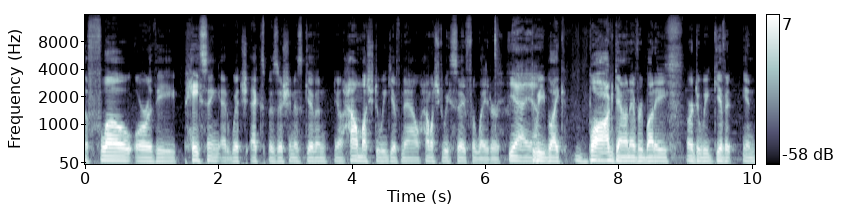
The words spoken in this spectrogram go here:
the flow or the pacing at which exposition is given. You know, how much do we give now? How much do we save for later? Yeah, yeah. Do we like bog down everybody, or do we give it in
